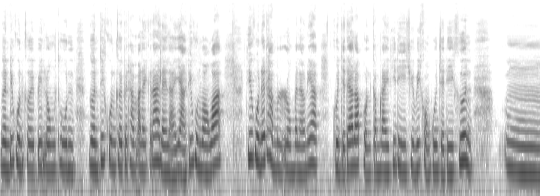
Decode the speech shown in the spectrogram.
เงินที่คุณเคยไปลงทุน เงินที่คุณเคยไปทำอะไรก็ได้หลาย ๆ อย่างที่คุณมองว่าที่คุณได้ทำลงไปแล้วเนี่ย คุณจะได้รับผลกำไรที่ดีชีวิตของคุณจะดีขึ้น อืม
